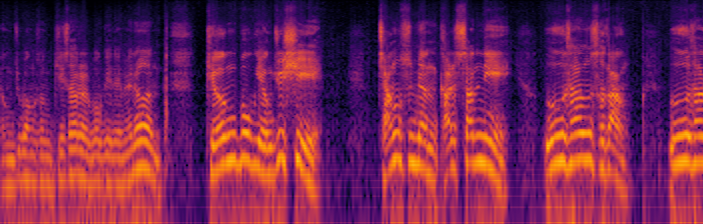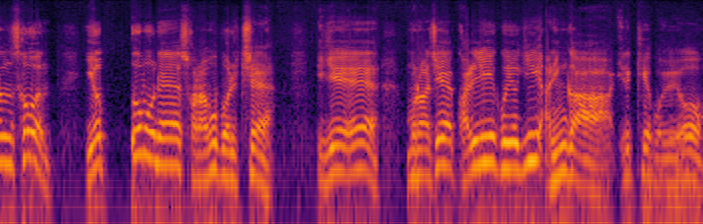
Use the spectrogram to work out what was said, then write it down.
영주방송 기사를 보게 되면은 경북 영주시 장수면 갈산리 의산서당, 의산서원 옆 의문의 소나무 벌채 이게 문화재 관리 구역이 아닌가 이렇게 보여요.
